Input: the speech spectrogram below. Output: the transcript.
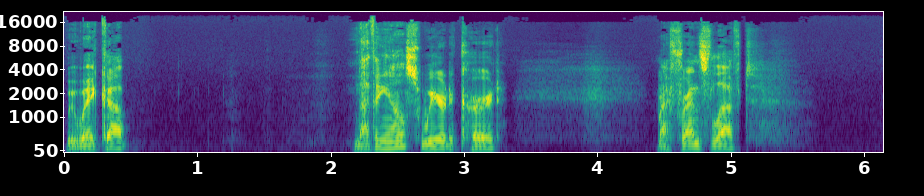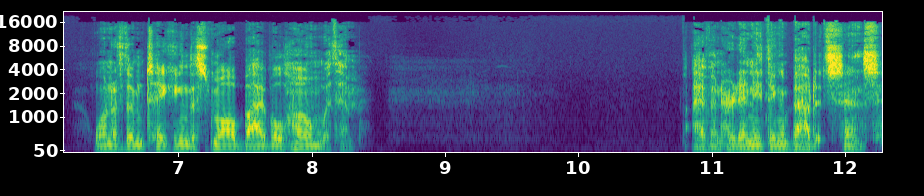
We wake up, Nothing else weird occurred. My friends left, one of them taking the small Bible home with him. I haven't heard anything about it since.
